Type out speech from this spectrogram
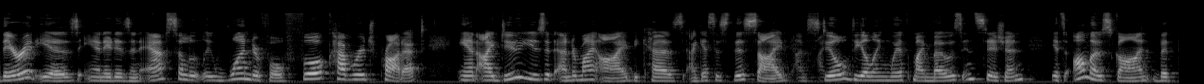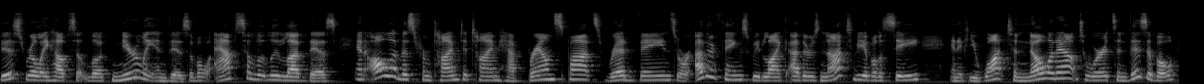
There it is, and it is an absolutely wonderful full coverage product. And I do use it under my eye because I guess it's this side. I'm still dealing with my Mohs incision. It's almost gone, but this really helps it look nearly invisible. Absolutely love this. And all of us from time to time have brown spots, red veins, or other things we'd like others not to be able to see. And if you want to null it out to where it's invisible,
